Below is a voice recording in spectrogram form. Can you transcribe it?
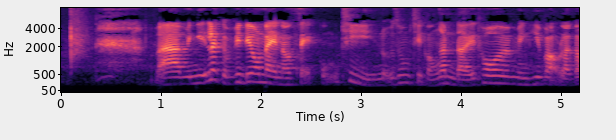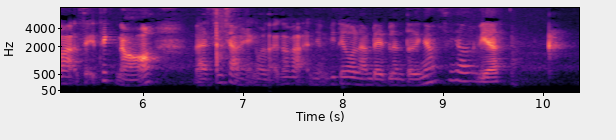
và mình nghĩ là cái video này nó sẽ cũng chỉ, nội dung chỉ có ngần đấy thôi. Mình hy vọng là các bạn sẽ thích nó. Và xin chào hẹn gặp lại các bạn những video làm đẹp lần tới nhé xin chào tạm biệt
